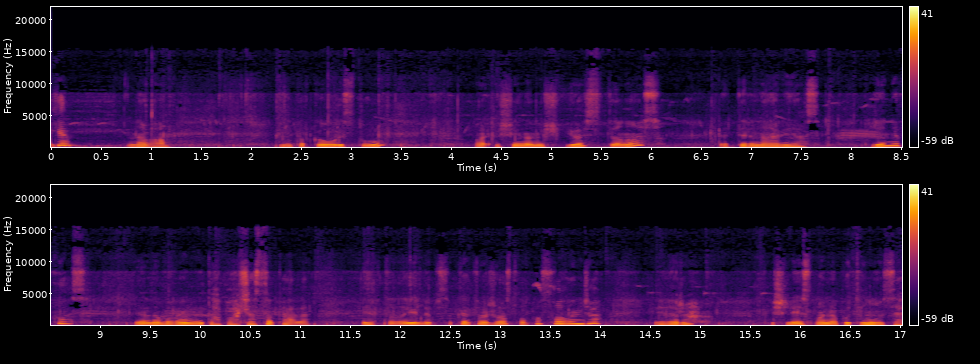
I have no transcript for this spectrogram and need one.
Iki. Na va. Nupirkau vaistų. Va, išeinam iš Justinos veterinarijos klinikos. Ir dabar einu į tą pačią stotelę. Ir tada įlipsiu, kai atvažiuos po pusvalandžio. Ir išleis mane Putinuose.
